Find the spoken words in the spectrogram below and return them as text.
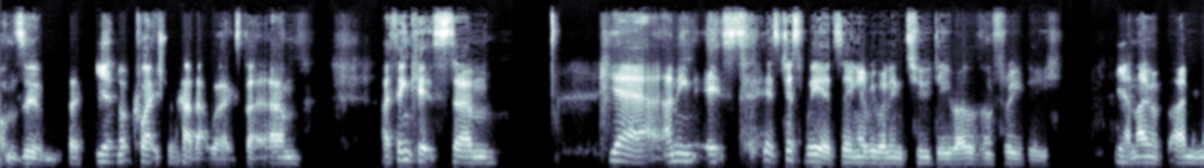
on Zoom. So Yeah. not quite sure how that works, but um, I think it's um, yeah. I mean, it's it's just weird seeing everyone in two D rather than three D. Yeah. And I'm a, I'm an,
